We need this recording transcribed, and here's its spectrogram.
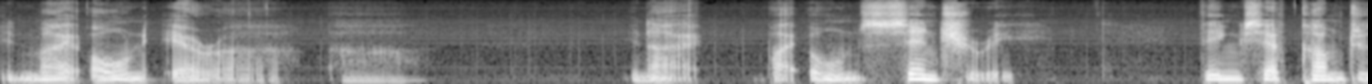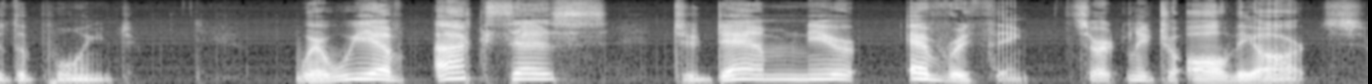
in my own era, uh, in I, my own century, things have come to the point where we have access to damn near everything, certainly to all the arts,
